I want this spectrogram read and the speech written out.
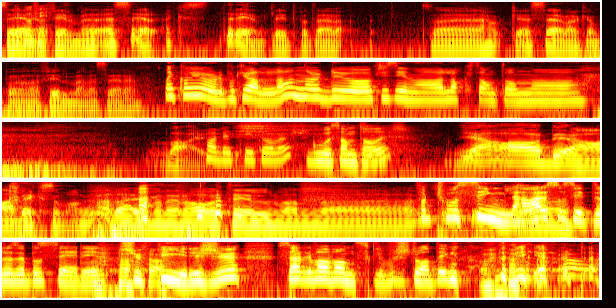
seriefilm. Jeg ser ekstremt lite på TV. Så jeg, har ikke, jeg ser verken på film eller serie. Men hva gjør du på kvelden, da? Når du og Kristine har lagt Anton og Nei har litt tid til overs? Gode samtaler. Ja det, ja, det er ikke så mange av dem, men det er av og til. Men uh, For to single her som sitter og ser på serier 24-7, så er det bare vanskelig å forstå ting når vi gjør det.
